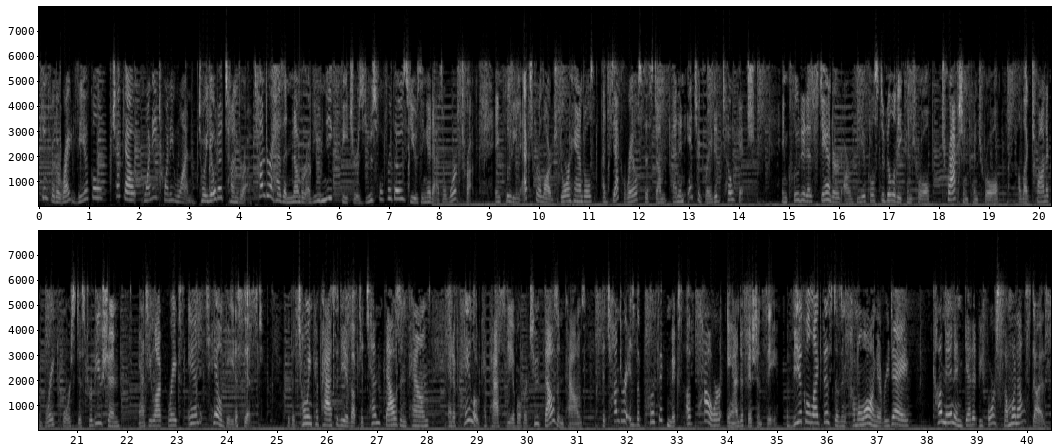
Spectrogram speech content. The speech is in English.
Looking for the right vehicle? Check out 2021 Toyota Tundra. Tundra has a number of unique features useful for those using it as a work truck, including extra large door handles, a deck rail system, and an integrated tow hitch. Included as standard are vehicle stability control, traction control, electronic brake force distribution, anti-lock brakes, and tailgate assist. With a towing capacity of up to 10,000 pounds and a payload capacity of over 2,000 pounds, the Tundra is the perfect mix of power and efficiency. A vehicle like this doesn't come along every day. Come in and get it before someone else does.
